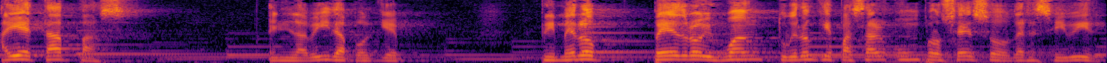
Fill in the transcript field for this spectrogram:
Hay etapas en la vida porque primero Pedro y Juan tuvieron que pasar un proceso de recibir.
